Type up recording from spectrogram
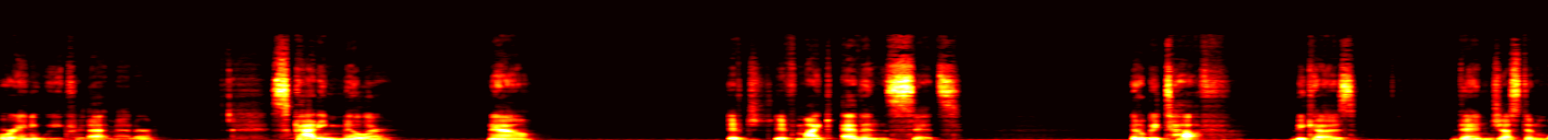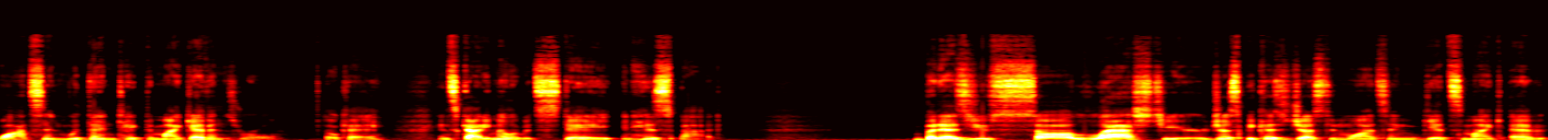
Or any week for that matter. Scotty Miller? Now, if, if Mike Evans sits, it'll be tough because then Justin Watson would then take the Mike Evans role, okay? And Scotty Miller would stay in his spot. But as you saw last year, just because Justin Watson gets Mike Ev-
